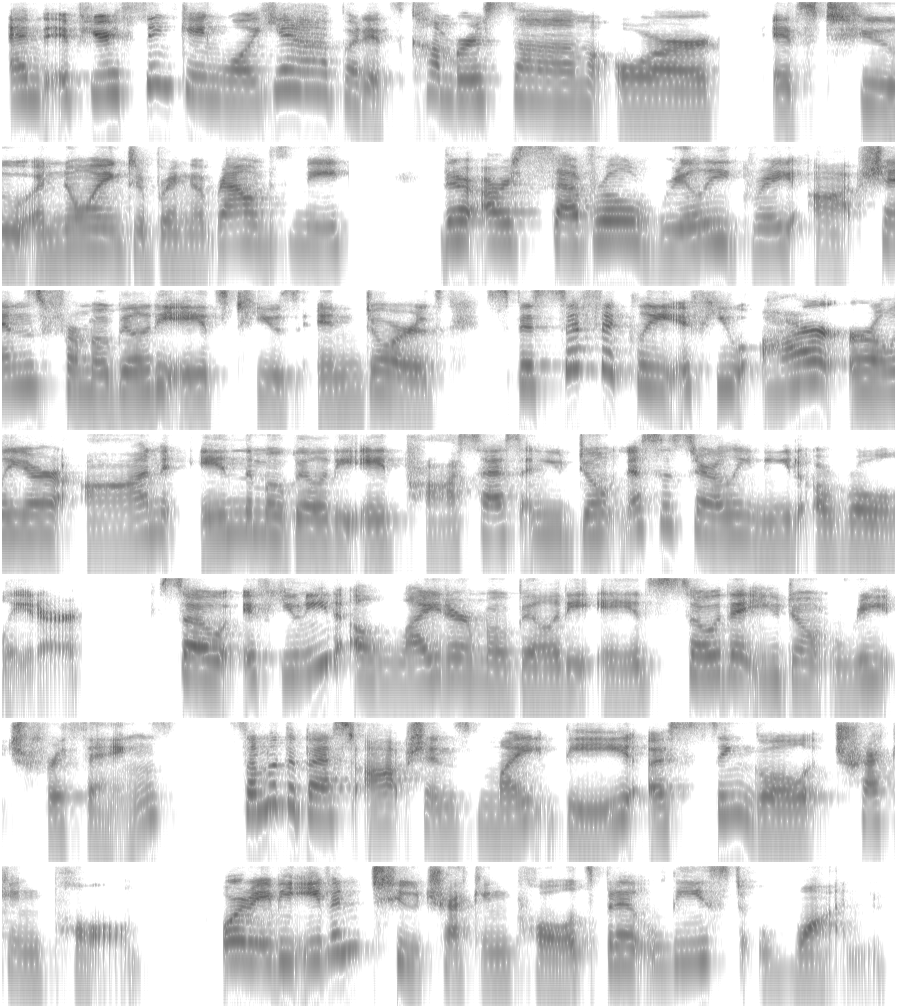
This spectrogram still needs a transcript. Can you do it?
And if you're thinking, well, yeah, but it's cumbersome or it's too annoying to bring around with me, there are several really great options for mobility aids to use indoors, specifically if you are earlier on in the mobility aid process and you don't necessarily need a rollator. So, if you need a lighter mobility aid so that you don't reach for things, some of the best options might be a single trekking pole, or maybe even two trekking poles, but at least one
